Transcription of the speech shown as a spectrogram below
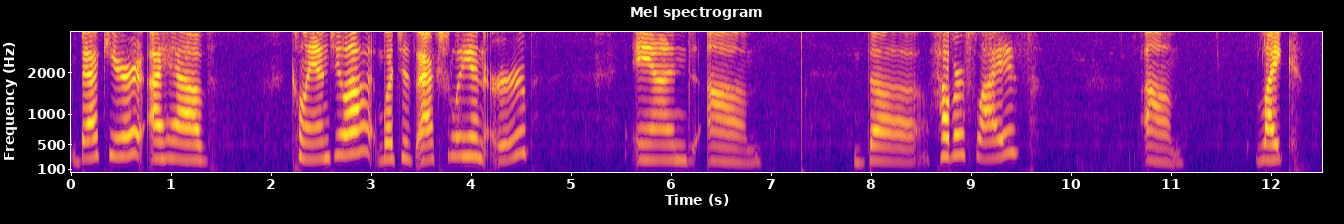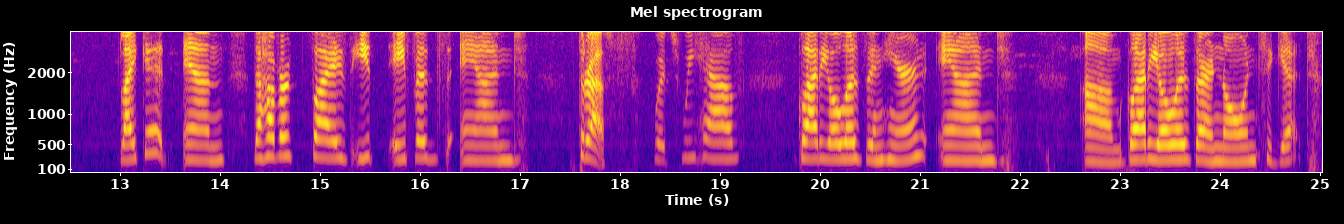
back here I have calendula, which is actually an herb, and um, the hoverflies um, like like it, and the hoverflies eat aphids and thrips, which we have gladiolas in here, and um, gladiolas are known to get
